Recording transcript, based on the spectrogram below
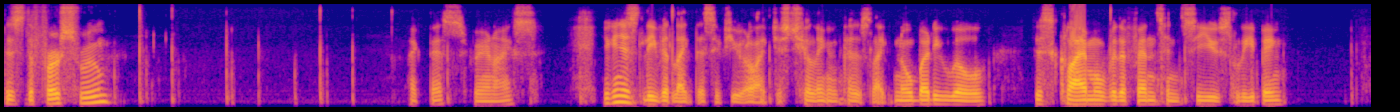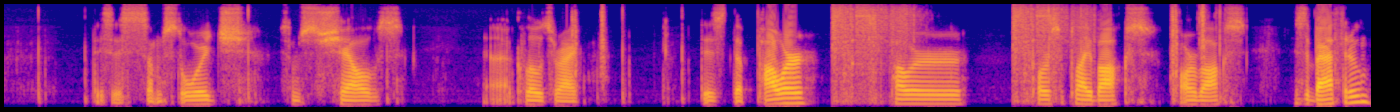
This is the first room like this very nice. You can just leave it like this if you're like just chilling because like nobody will just climb over the fence and see you sleeping. This is some storage some shelves uh, clothes rack this is the power power power supply box power box. This is the bathroom.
